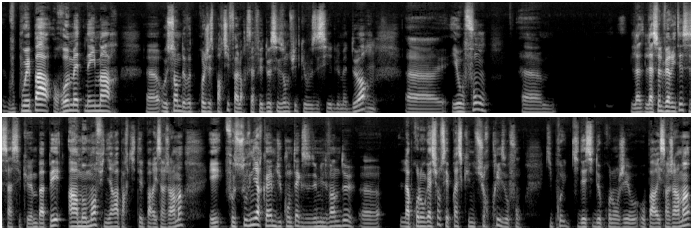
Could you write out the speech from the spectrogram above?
vous pouvez pas remettre Neymar au centre de votre projet sportif alors que ça fait deux saisons de suite que vous essayez de le mettre dehors. Mm. Et au fond, la, seule vérité, c'est ça, c'est que Mbappé, à un moment, finira par quitter le Paris Saint-Germain. Et faut se souvenir quand même du contexte de 2022. Euh, la prolongation, c'est presque une surprise au fond, qui, décide de prolonger au, au Paris Saint-Germain.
